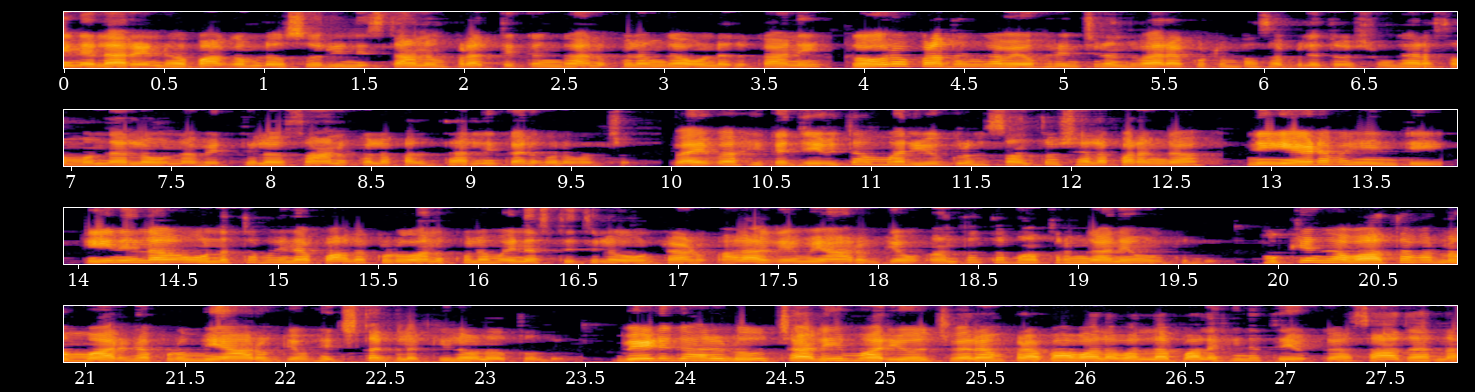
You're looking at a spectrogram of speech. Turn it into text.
ఈ నెల రెండవ భాగంలో సూర్యుని స్థానం ప్రత్యేకంగా అనుకూలంగా ఉండదు కానీ గౌరవప్రదంగా వ్యవహరించడం ద్వారా కుటుంబ సభ్యులతో శృంగార సంబంధాల్లో ఉన్న వ్యక్తిలో సానుకూల ఫలితాల్ని కనుగొనవచ్చు. వైవాహిక జీవితం మరియు గృహ సంతోషాల పరంగా నీ ఏడవ ఇంటి ఈ నెల ఉన్నతమైన పాలకుడు అనుకూలమైన స్థితిలో ఉంటాడు. అలాగే మీ ఆరోగ్యం అంతంత మాత్రంగానే ఉంటుంది. ముఖ్యంగా వాతావరణం మారినప్పుడు మీ ఆరోగ్యం హెచ్చుతగ్గులకి లోనవుతుంది. వేడిగాలులు చలి మరియు జ్వరం ప్రభావాల వల్ల బలహీనత యొక్క సాధారణ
